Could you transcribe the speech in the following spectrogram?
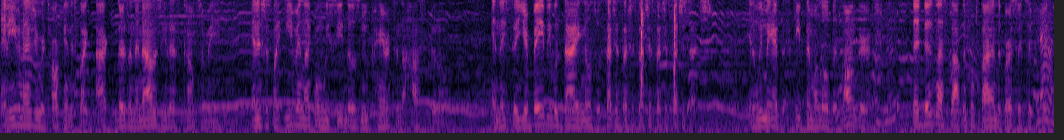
And even as you were talking, it's like I, there's an analogy that's come to me, and it's just like even like when we see those new parents in the hospital, and they say your baby was diagnosed with such and such and such and such and such and such, and we may have to keep them a little bit longer. Mm-hmm. That does not stop them from signing the birth certificate. No.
